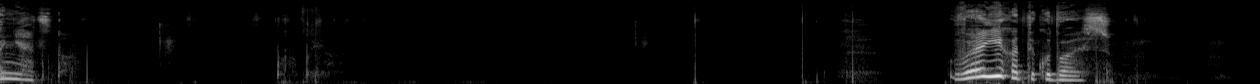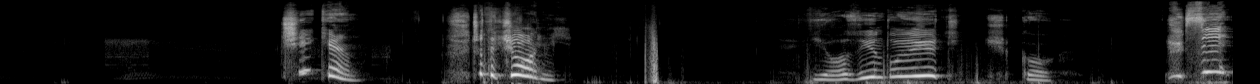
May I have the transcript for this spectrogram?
Наконец-то. Виїхати кудись. Чікен? Що ти чорний? Я з інтуїчка. Стій!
